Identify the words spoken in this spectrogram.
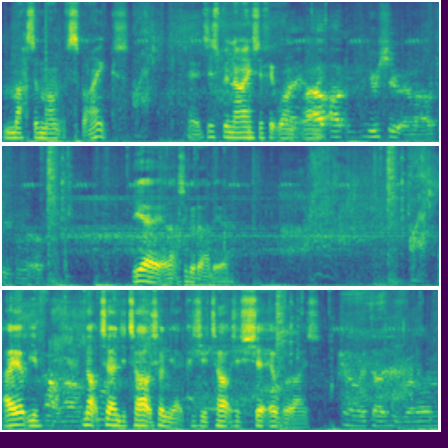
massive amount of spikes. It'd just be nice if it Right, wasn't I'll, like. I'll, you shoot him and I'll keep him up. Yeah, yeah, that's a good idea. I hope you've Oh, not turned your torch on yet, because your torch is shit otherwise. Oh, my touch is well on.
